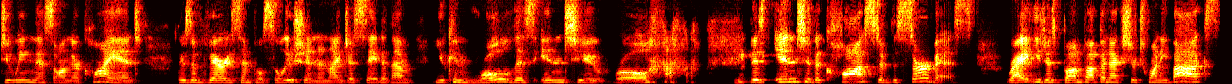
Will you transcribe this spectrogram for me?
doing this on their client, there's a very simple solution. And I just say to them, you can roll this into, roll this into the cost of the service, right? You just bump up an extra 20 bucks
